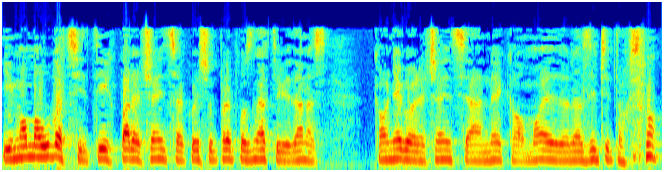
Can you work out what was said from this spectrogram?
i moma ubaci tih par rečenica koji su prepoznatljivi danas kao njegove rečenice, a ne kao moje, različitog smo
